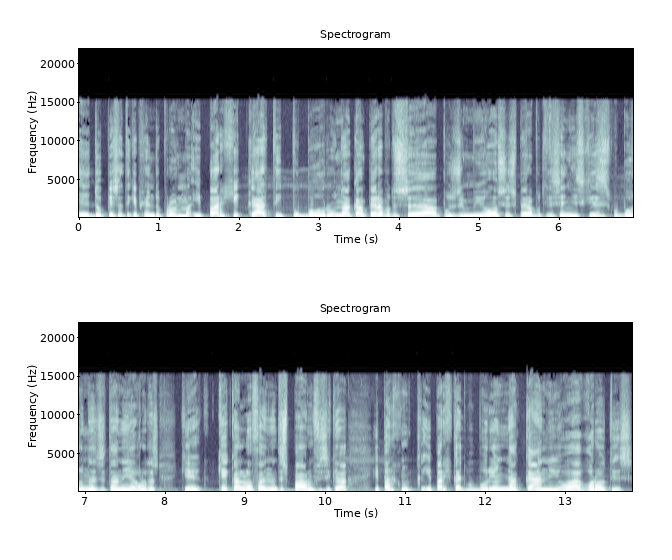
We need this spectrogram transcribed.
εντοπίσατε και ποιο είναι το πρόβλημα. Υπάρχει κάτι που μπορούν να κάνουν πέρα από τις ε, αποζημιώσεις, πέρα από τις ενισχύσεις που μπορούν να ζητάνε οι αγρότες και, και καλό θα είναι να τις πάρουν φυσικά. Υπάρχουν, υπάρχει κάτι που μπορεί να κάνει ο αγρότης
